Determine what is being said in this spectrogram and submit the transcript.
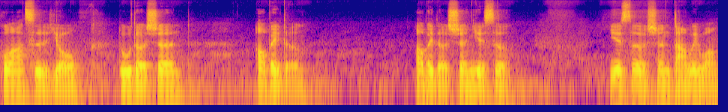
波阿次由卢德生奥贝德，奥贝德生夜色，夜色生达卫王，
